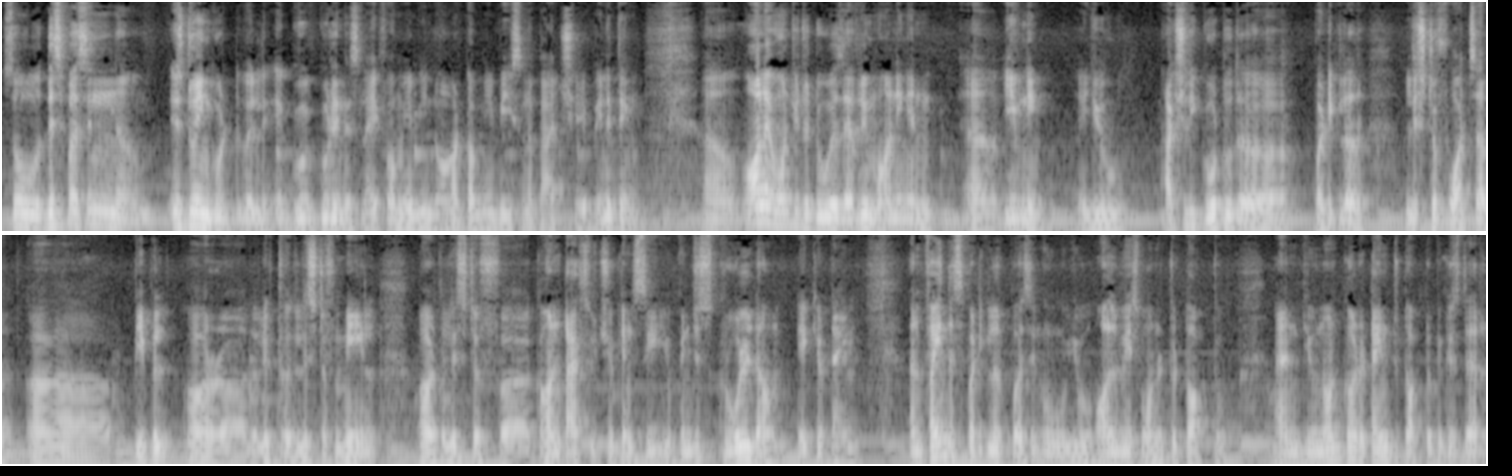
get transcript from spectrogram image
So this person um, is doing good, well, good, good in his life, or maybe not, or maybe he's in a bad shape. Anything. Uh, all I want you to do is every morning and uh, evening you actually go to the particular list of WhatsApp uh, people or uh, the list, list of mail or the list of uh, contacts which you can see, you can just scroll down, take your time, and find this particular person who you always wanted to talk to and you not got a time to talk to because there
